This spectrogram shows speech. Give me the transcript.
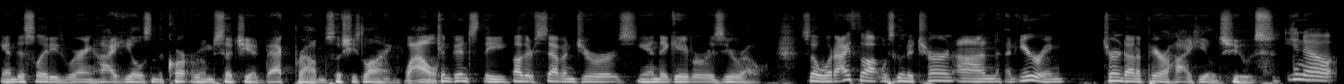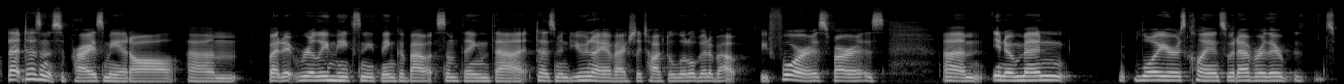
And this lady's wearing high heels in the courtroom, said she had back problems, so she's lying. Wow. Convinced the other seven jurors, and they gave her a zero. So what I thought was going to turn on an earring turned on a pair of high heeled shoes. You know, that doesn't surprise me at all. Um, but it really makes me think about something that Desmond, you and I have actually talked a little bit about before, as far as, um, you know, men, lawyers, clients, whatever, they're, it's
